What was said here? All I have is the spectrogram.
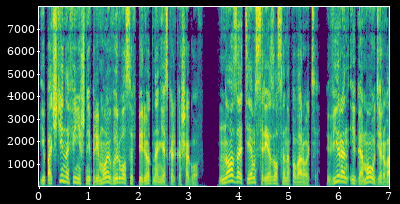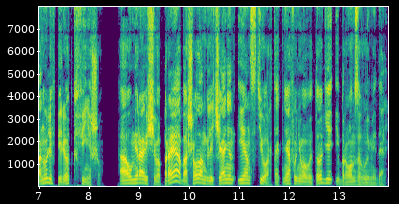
И почти на финишной прямой вырвался вперед на несколько шагов. Но затем срезался на повороте. Виран и Гамоуди рванули вперед к финишу а умирающего Пре обошел англичанин Иэн Стюарт, отняв у него в итоге и бронзовую медаль.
